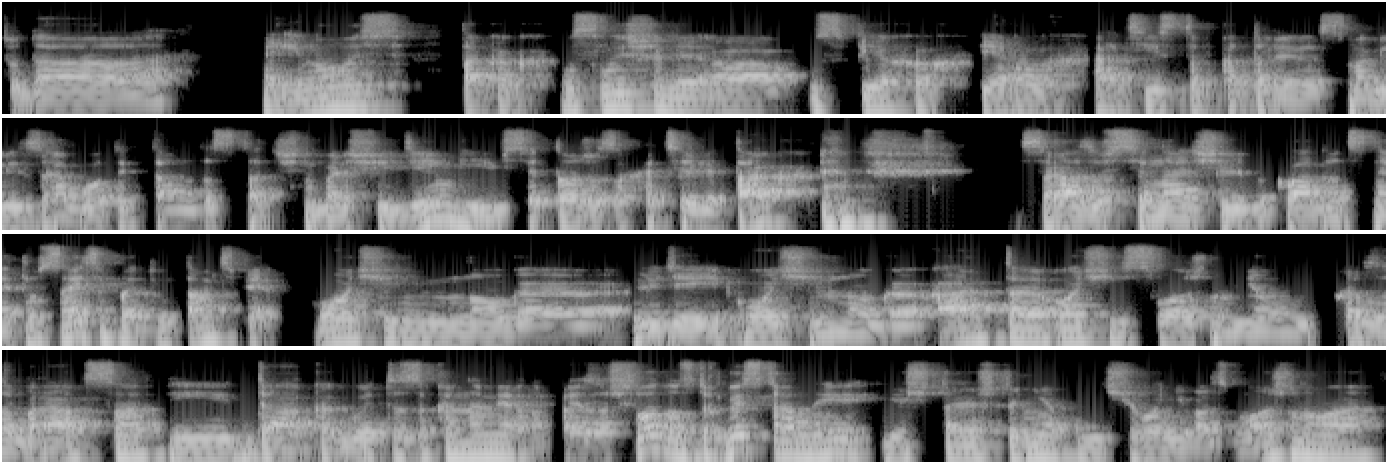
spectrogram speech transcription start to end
туда ринулось, так как услышали о успехах первых артистов, которые смогли заработать там достаточно большие деньги, и все тоже захотели так. сразу все начали выкладываться на этом сайте, поэтому там теперь очень много людей, очень много арта, очень сложно в нем разобраться. И да, как бы это закономерно произошло, но с другой стороны, я считаю, что нет ничего невозможного,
